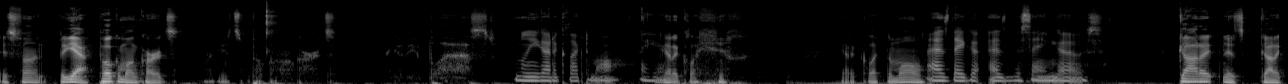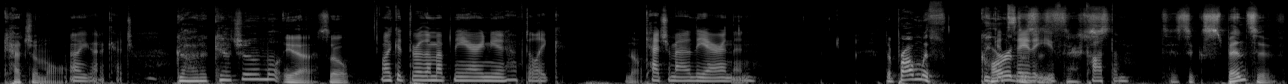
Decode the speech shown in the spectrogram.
is fun, but yeah, Pokemon cards. I get some Pokemon cards. I think it'd be a blast. Well, you got to collect them all. I hear. You gotta collect. you gotta collect them all. as they go, as the saying goes. Gotta. It's gotta catch them all. Oh, you got to catch them. Gotta catch them all. Yeah. So Well, I could throw them up in the air, and you'd have to like no. catch them out of the air, and then The problem with you cards could say is that you've caught them. It's expensive.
